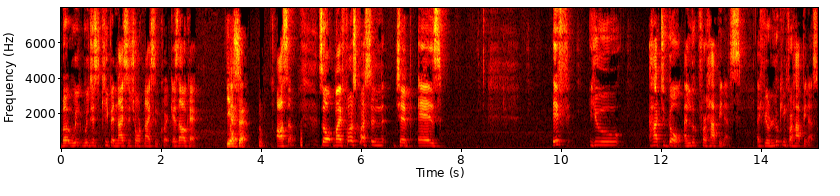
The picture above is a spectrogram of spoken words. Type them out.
but we'll, we'll just keep it nice and short, nice and quick. Is that okay? Yes, sir. Awesome. So my first question, Chip, is if you had to go and look for happiness, if you're looking for happiness,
